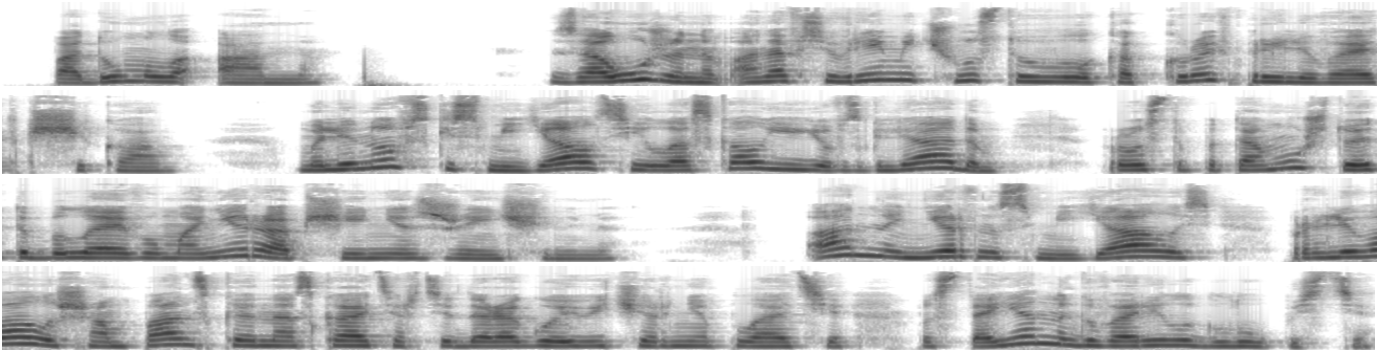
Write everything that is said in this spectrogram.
— подумала Анна. За ужином она все время чувствовала, как кровь приливает к щекам. Малиновский смеялся и ласкал ее взглядом, просто потому, что это была его манера общения с женщинами. Анна нервно смеялась, проливала шампанское на скатерти дорогое вечернее платье, постоянно говорила глупости,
